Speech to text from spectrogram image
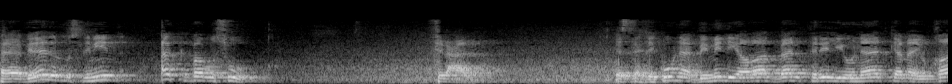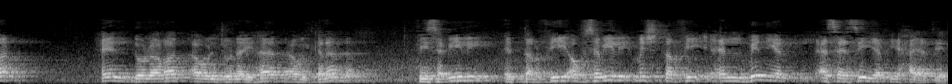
بلاد المسلمين أكبر سوق في العالم. يستهلكون بمليارات بل تريليونات كما يقال الدولارات أو الجنيهات أو الكلام ده في سبيل الترفيه أو في سبيل مش ترفيه البنية الأساسية في حياتهم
